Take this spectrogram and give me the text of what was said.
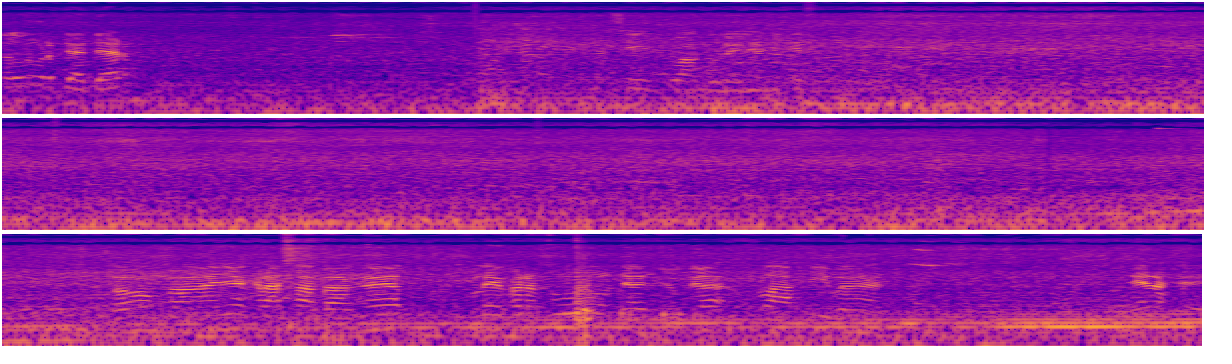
Telur dadar kasih kuah gulainya dikit. Bawang kerasa banget flavorful dan juga fluffy banget. Enak ya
